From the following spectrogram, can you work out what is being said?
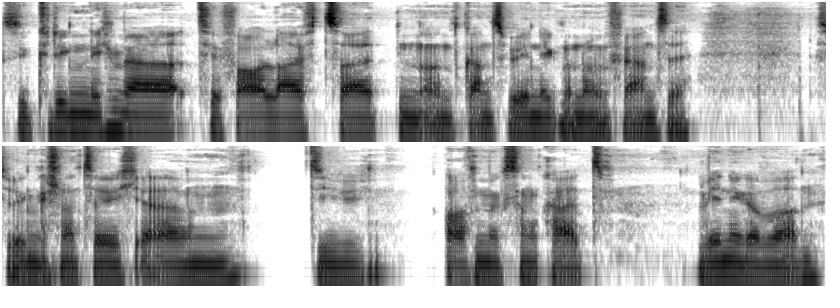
sie kriegen nicht mehr TV-Live-Zeiten und ganz wenig nur im Fernsehen. Deswegen ist natürlich ähm, die Aufmerksamkeit weniger worden.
